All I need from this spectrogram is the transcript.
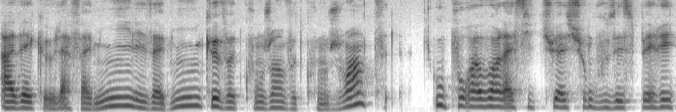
avec euh, la famille, les amis, que votre conjoint, votre conjointe, ou pour avoir la situation que vous espérez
